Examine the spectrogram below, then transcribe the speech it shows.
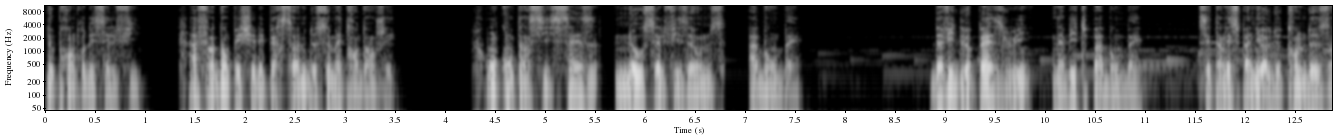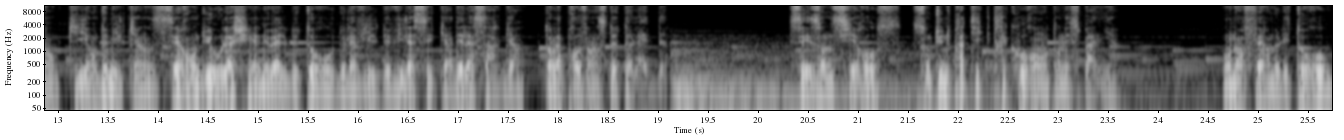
de prendre des selfies, afin d'empêcher les personnes de se mettre en danger. On compte ainsi 16 No Selfie Zones à Bombay. David Lopez, lui, n'habite pas Bombay. C'est un Espagnol de 32 ans qui, en 2015, s'est rendu au lâcher annuel de taureaux de la ville de Villaseca de la Sarga, dans la province de Tolède. Ces encierros sont une pratique très courante en Espagne. On enferme les taureaux,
